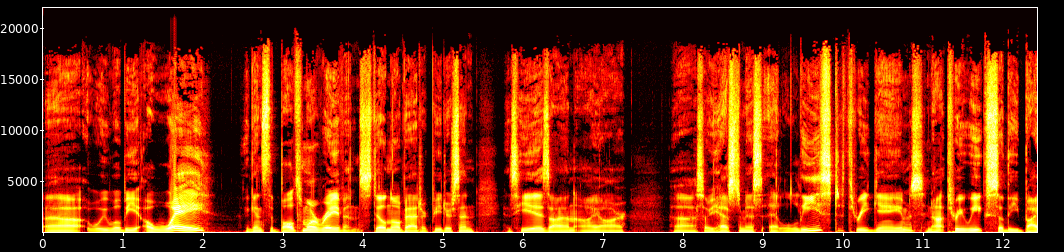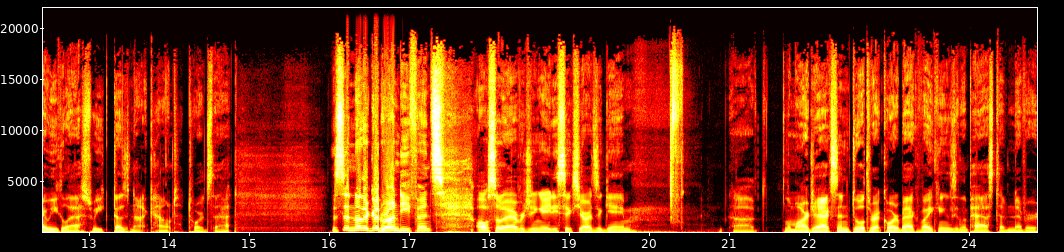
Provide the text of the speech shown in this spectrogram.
uh, we will be away against the Baltimore Ravens. Still no Patrick Peterson as he is on IR. Uh, so he has to miss at least three games, not three weeks. So the bye week last week does not count towards that. This is another good run defense, also averaging 86 yards a game. Uh, Lamar Jackson, dual threat quarterback. Vikings in the past have never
